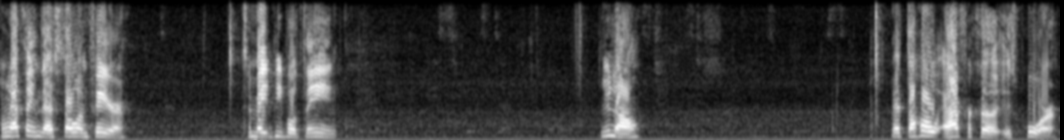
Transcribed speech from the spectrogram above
And I think that's so unfair to make people think, you know, that the whole Africa is poor.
